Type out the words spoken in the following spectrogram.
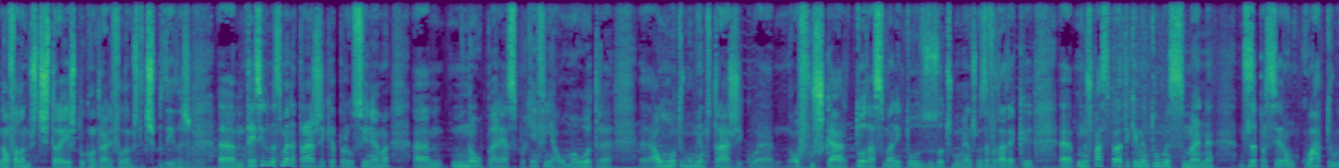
não falamos de estreias, pelo contrário, falamos de despedidas. Uhum. Um, tem sido uma semana trágica para o cinema, um, não o parece, porque enfim, há uma outra, eh, há um outro momento trágico a ofuscar toda a semana e todos os outros momentos, mas a verdade é que no espaço de praticamente uma semana desapareceram quatro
